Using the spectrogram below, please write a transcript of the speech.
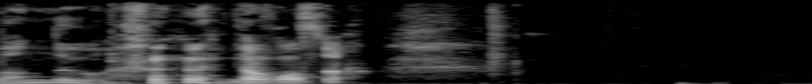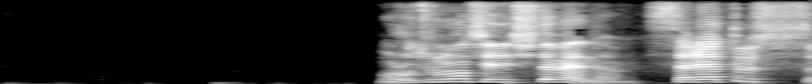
Non, François. Bonjour tout le monde, c'est les Chitamen. Salut à tous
